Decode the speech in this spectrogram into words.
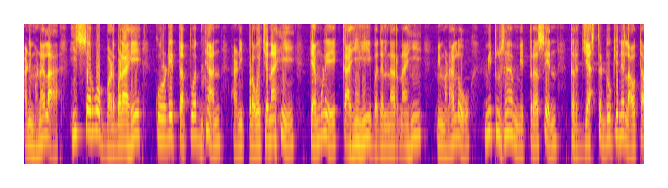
आणि म्हणाला ही सर्व बडबड आहे कोरडे तत्त्वज्ञान आणि प्रवचन आहे त्यामुळे काहीही बदलणार नाही. मी म्हणालो मी तुझा मित्र असेन तर जास्त डोक्याने लावता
